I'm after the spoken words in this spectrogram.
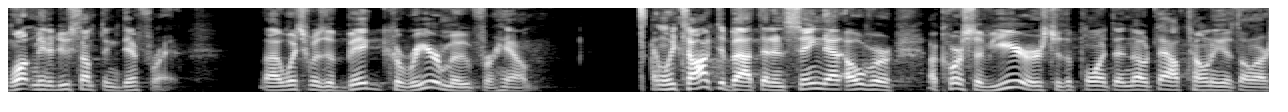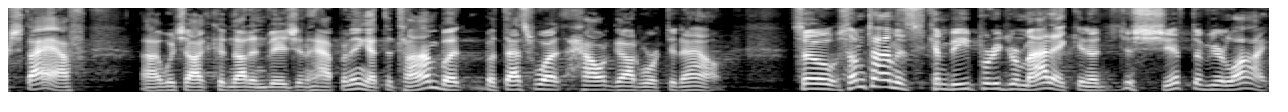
wanting me to do something different, uh, which was a big career move for him. And we talked about that and seeing that over a course of years to the point that no doubt Tony is on our staff, uh, which I could not envision happening at the time, but, but that's what, how God worked it out. So sometimes it can be pretty dramatic in a just shift of your life.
